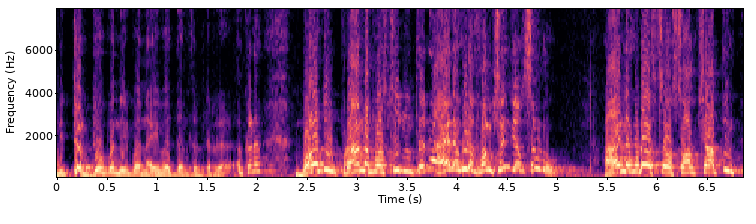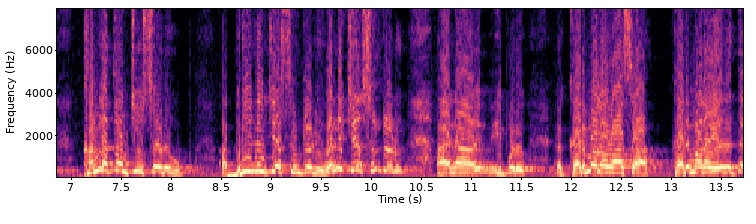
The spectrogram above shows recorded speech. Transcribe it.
నిత్యం ధూప నీప నైవేద్యం తింటారు అక్కడ బాధుడు ప్రాణ ప్రస్తుతంతోనే ఆయన కూడా ఫంక్షన్ చేస్తాడు. ఆయన కూడా సాక్షాత్తు కళ్ళతో చూస్తాడు. ఆ బ్రీదింగ్ చేస్తుంటాడు. ఇవన్నీ చేస్తుంటాడు. ఆయన ఇప్పుడు కర్మల వాస కర్మల ఏదైతే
